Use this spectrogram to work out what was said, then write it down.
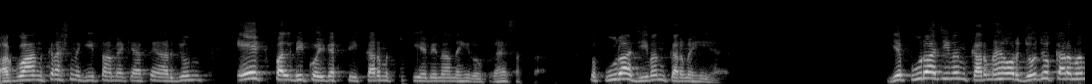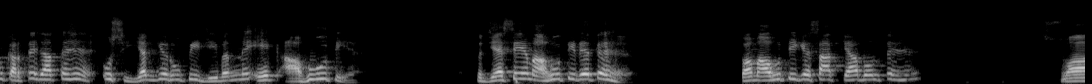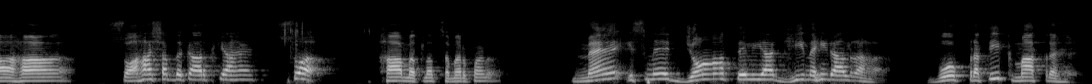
भगवान कृष्ण गीता में कहते हैं, अर्जुन एक पल भी कोई व्यक्ति कर्म किए बिना नहीं रह सकता। तो पूरा जीवन कर्म ही है। ये पूरा जीवन कर्म है और जो जो कर्म हम करते जाते हैं, उस यज्ञ रूपी जीवन में एक आहुति है। तो जैसे हम आहुति देते हैं तो हम आहुति के साथ क्या बोलते हैं? स्वाहा। स्वाहा शब्द का अर्थ क्या है? स्व। हा मतलब समर्पण। मैं इसमें जौ, तिल या घी नहीं डाल रहा। वो प्रतीक मात्र है।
